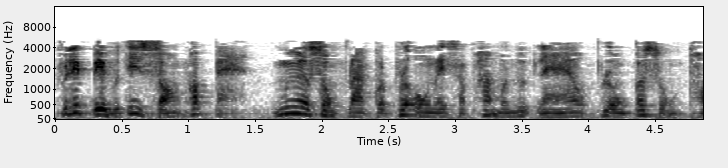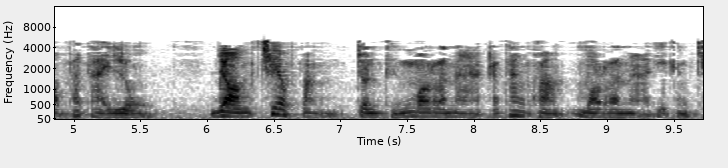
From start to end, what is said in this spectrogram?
ฟิลิปปีบทที่สองข้อแปดเมื่อทรงปรากฏพระองค์ในสภาพมนุษย์แล้ว พระองค์ก็ทรงถ่อมพระทัยลง ยอมเชื่อฟังจนถึงมรณากระทั่งความมรณาที่กางเข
